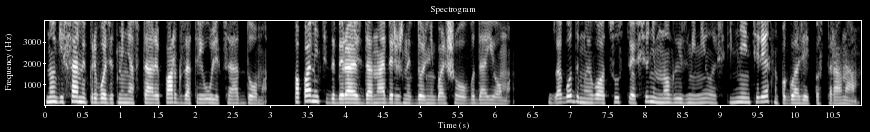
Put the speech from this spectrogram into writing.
Ноги сами приводят меня в старый парк за три улицы от дома. По памяти добираюсь до набережной вдоль небольшого водоема. За годы моего отсутствия все немного изменилось, и мне интересно поглазеть по сторонам.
